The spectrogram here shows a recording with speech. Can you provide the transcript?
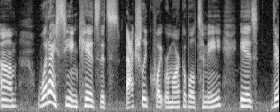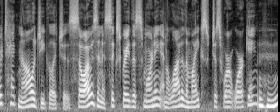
Um, what I see in kids that's actually quite remarkable to me is their technology glitches. So I was in a sixth grade this morning, and a lot of the mics just weren't working Mm-hmm.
